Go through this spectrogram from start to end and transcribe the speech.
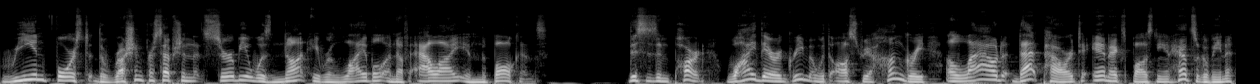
reinforced the Russian perception that Serbia was not a reliable enough ally in the Balkans. This is in part why their agreement with Austria Hungary allowed that power to annex Bosnia and Herzegovina,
